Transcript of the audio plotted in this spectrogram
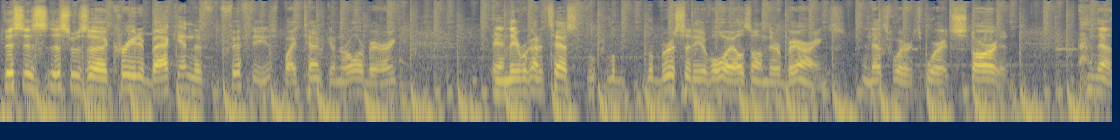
This is this was uh, created back in the 50s by Timken Roller Bearing, and they were going to test lubricity of oils on their bearings, and that's where it's where it started. Now,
